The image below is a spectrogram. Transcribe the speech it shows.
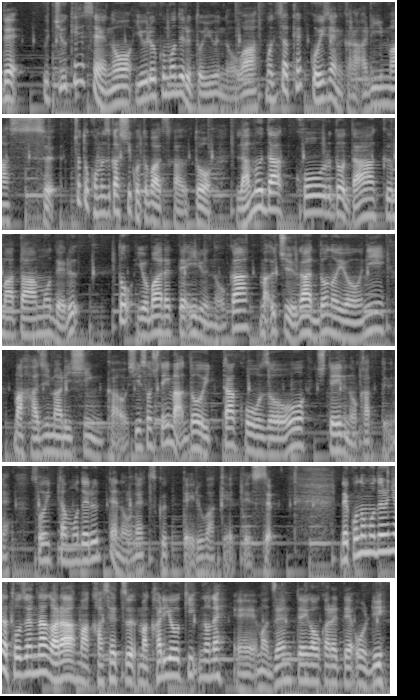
で宇宙形成の有力モデルというのはもう実は結構以前からあります。ちょっと小難しい言葉を使うとラムダコールドダークマターモデルと呼ばれているのが、まあ、宇宙がどのように、まあ、始まり進化をしそして今どういった構造をしているのかっていうねそういったモデルっていうのをね作っているわけです。でこのモデルには当然ながら、まあ、仮説、まあ、仮置きのね、えー、まあ、前提が置かれており、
